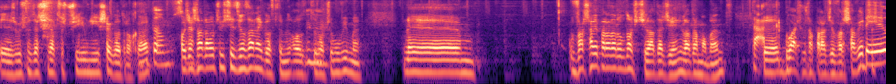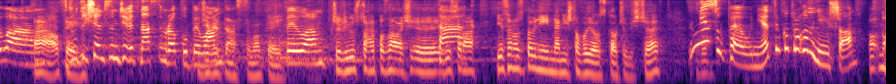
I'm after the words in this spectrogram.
e, żebyśmy zeszli na coś przyjemniejszego trochę. Dobrze. Chociaż nadal oczywiście związanego z tym, o, z tym o czym mówimy. Em, w Warszawie Parada Równości lada dzień, lada moment. Tak. E, Byłaś już na paradzie w Warszawie? czy- Byłam. A, okej. W 2019 roku W byłam. 19, okej. Byłam. Czyli już trochę poznałaś. Tak. Jest, ona, jest ona zupełnie inna niż nowojorska oczywiście. Nie zupełnie, tylko trochę mniejsza. O, no,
